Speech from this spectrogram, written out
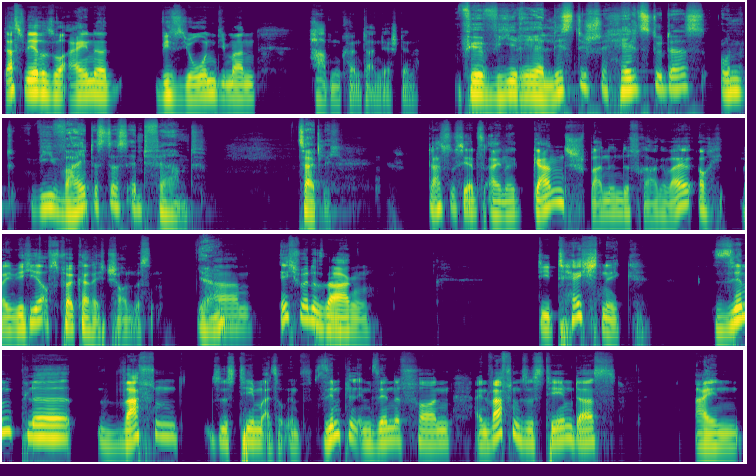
Das wäre so eine Vision, die man haben könnte an der Stelle. Für wie realistisch hältst du das und wie weit ist das entfernt? Zeitlich. Das ist jetzt eine ganz spannende Frage, weil, auch, weil wir hier aufs Völkerrecht schauen müssen. Ja. Ähm, ich würde sagen, die Technik, simple Waffensysteme, also im, simpel im Sinne von ein Waffensystem, das ein,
